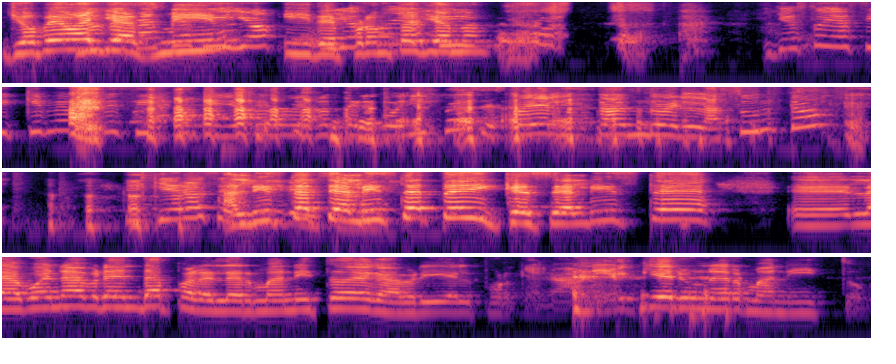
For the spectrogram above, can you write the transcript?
Yo veo a Yasmín y, de pronto ya no. yo estoy así, ¿qué me va a decir? Porque yo todavía no tengo hijos, estoy alistando el asunto y quiero Alístate, alístate y que se aliste eh, la buena Brenda para el hermanito de Gabriel, porque Gabriel quiere un hermanito.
